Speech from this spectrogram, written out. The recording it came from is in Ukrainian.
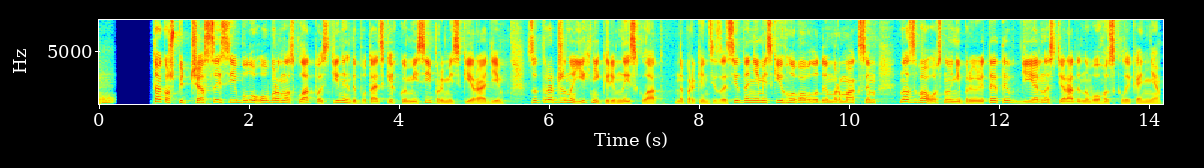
Також під час сесії було обрано склад постійних депутатських комісій при міській раді. Затверджено їхній керівний склад. Наприкінці засідання міський голова Володимир Максим назвав основні пріоритети в діяльності ради нового скликання.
